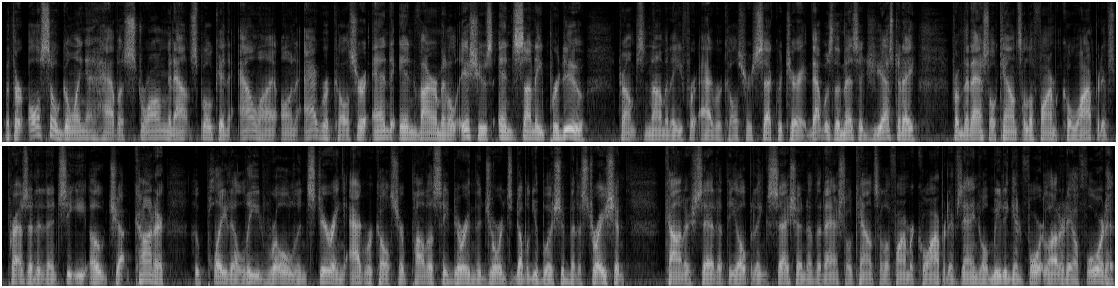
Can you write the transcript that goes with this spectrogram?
but they're also going to have a strong and outspoken ally on agriculture and environmental issues in Sonny Perdue, Trump's nominee for Agriculture Secretary. That was the message yesterday from the National Council of Farm Cooperatives President and CEO Chuck Connor, who played a lead role in steering agriculture policy during the George W. Bush administration. Connor said at the opening session of the National Council of Farmer Cooperatives annual meeting in Fort Lauderdale, Florida,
